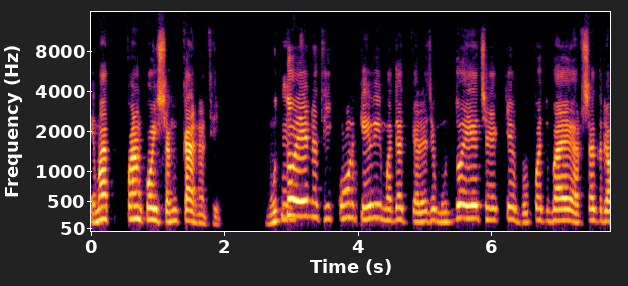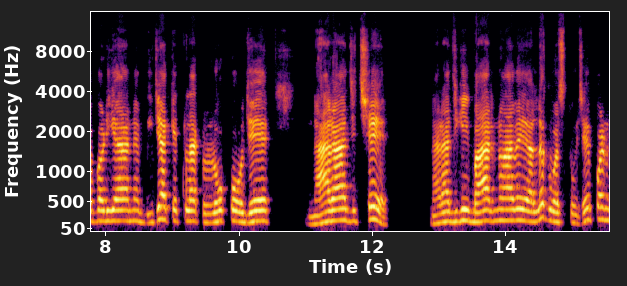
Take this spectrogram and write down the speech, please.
એમાં પણ કોઈ શંકા નથી. મુદ્દો એ નથી કોણ કેવી મદદ કરે છે. મુદ્દો એ છે કે ભૂપતભાઈ હર્ષદ રબડિયા અને બીજા કેટલાક લોકો જે નારાજ છે નારાજગી બહાર ન આવે અલગ વસ્તુ છે પણ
